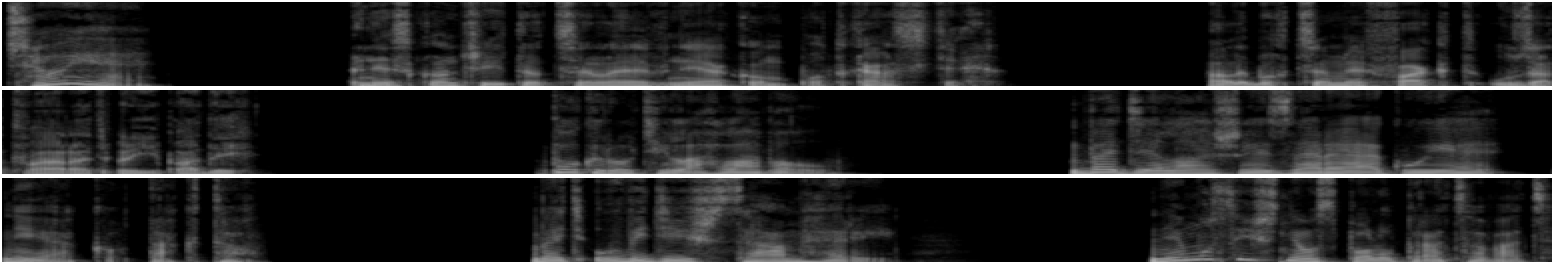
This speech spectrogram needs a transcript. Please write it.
Čo je? Neskončí to celé v nejakom podcaste? Alebo chceme fakt uzatvárať prípady? Pokrútila hlavou. Vedela, že zareaguje nejako takto. Veď uvidíš sám, Harry. Nemusíš s ňou spolupracovať,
